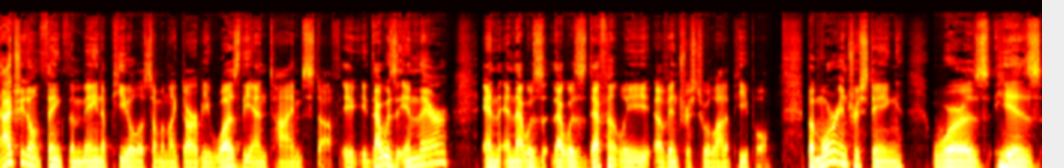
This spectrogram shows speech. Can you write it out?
actually don't think the main appeal of someone like Darby was the end times stuff. It, it, that was in there, and and that was that was definitely of interest to a lot of people. But more interesting was his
